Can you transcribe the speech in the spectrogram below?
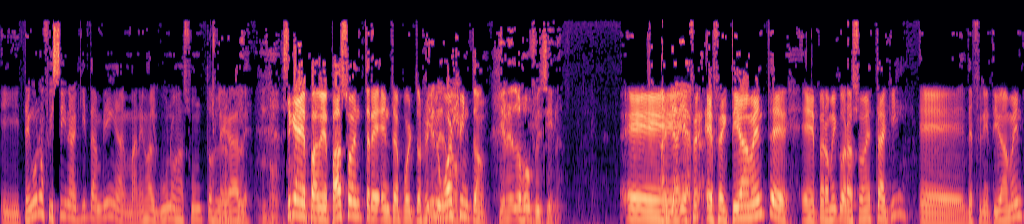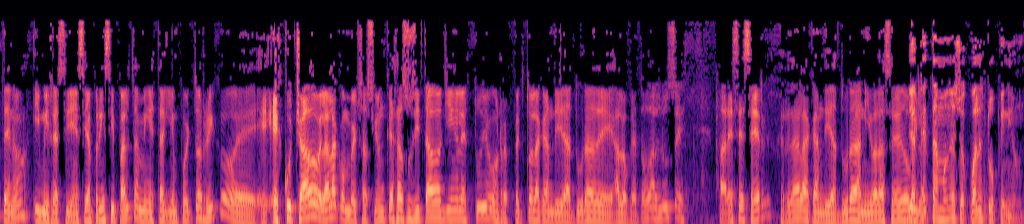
Y tengo una oficina aquí también, manejo algunos asuntos ah, legales. Así que me, paso entre, entre Puerto Rico y Washington. tiene dos oficinas. Eh, efectivamente, eh, pero mi corazón está aquí, eh, definitivamente, ¿no? Y mi residencia principal también está aquí en Puerto Rico. he escuchado, ¿verdad?, la conversación que se ha suscitado aquí en el estudio con respecto a la candidatura de, a lo que a todas luces parece ser, ¿verdad?, la candidatura de Aníbal Acevedo. Ya que estamos en eso, ¿cuál es tu opinión?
